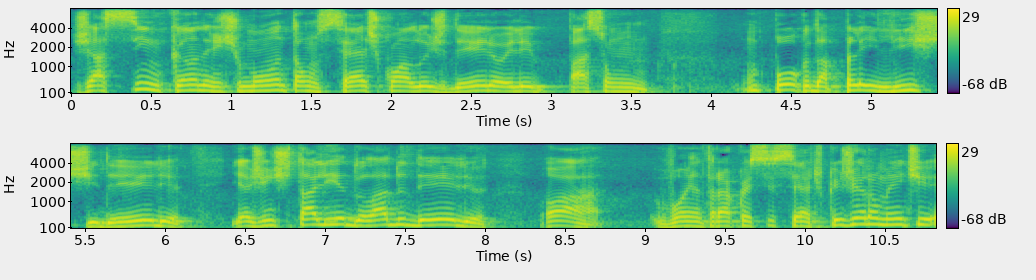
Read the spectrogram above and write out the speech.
já sincando, a gente monta um set com a luz dele, ou ele passa um, um pouco da playlist dele e a gente está ali do lado dele. Ó, vou entrar com esse set, porque geralmente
